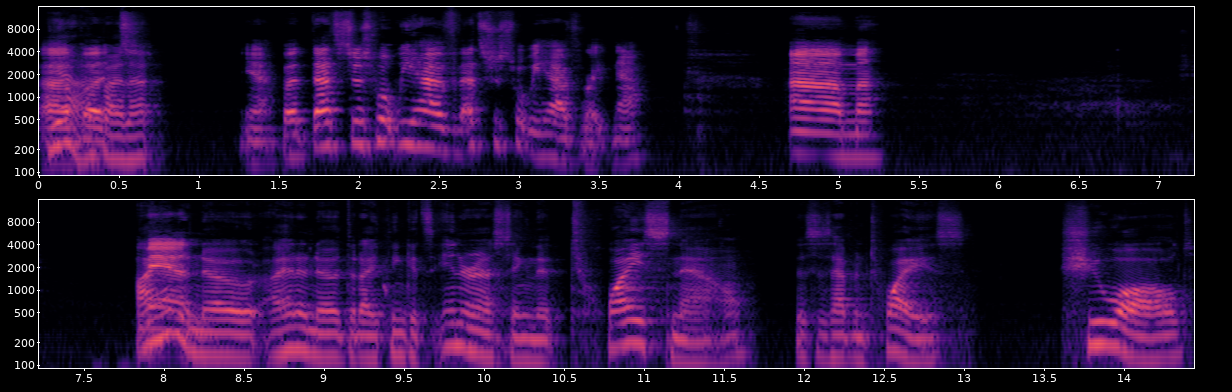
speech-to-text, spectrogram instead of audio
Uh, yeah, but, I buy that. Yeah, but that's just what we have. That's just what we have right now. Um, I had a note. I had a note that I think it's interesting that twice now, this has happened twice. Schuwald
